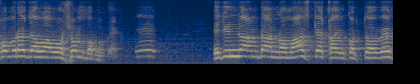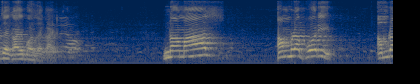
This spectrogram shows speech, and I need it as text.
কবরে যাওয়া অসম্ভব হবে। এই জন্য আমরা নমাজকে কায়েম করতে হবে জায়গায় বা জায়গায়। নমাজ আমরা পড়ি, আমরা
